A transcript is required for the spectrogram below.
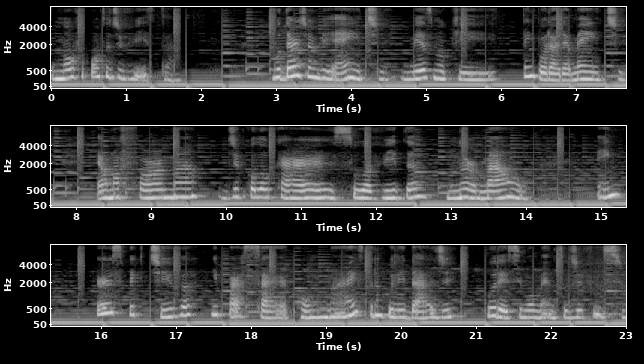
um novo ponto de vista. Mudar de ambiente, mesmo que temporariamente, é uma forma de colocar sua vida normal em perspectiva e passar com mais tranquilidade por esse momento difícil.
